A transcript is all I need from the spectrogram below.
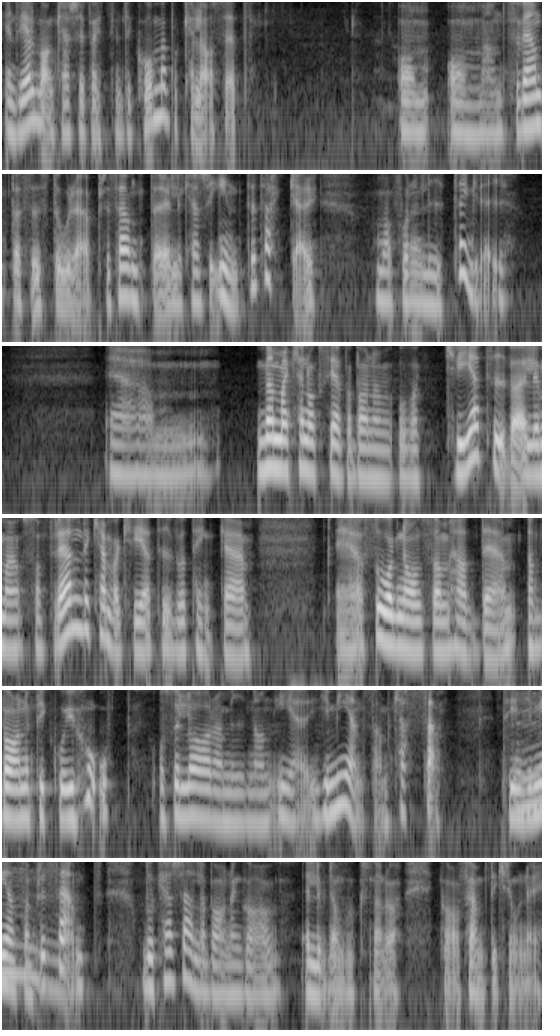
en del barn kanske faktiskt inte kommer på kalaset. Om, om man förväntar sig stora presenter eller kanske inte tackar om man får en liten grej. Um, men man kan också hjälpa barnen att vara kreativa, eller man som förälder kan vara kreativ och tänka... Eh, jag såg någon som hade att barnen fick gå ihop och så la de i någon e gemensam kassa till en mm. gemensam present. Och då kanske alla barnen gav, eller de vuxna då, gav 50 kronor.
